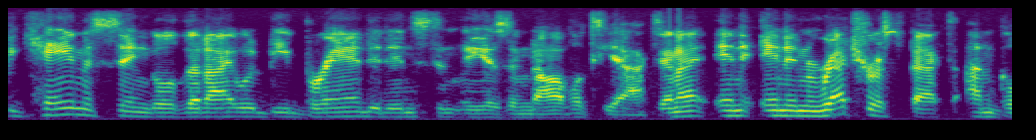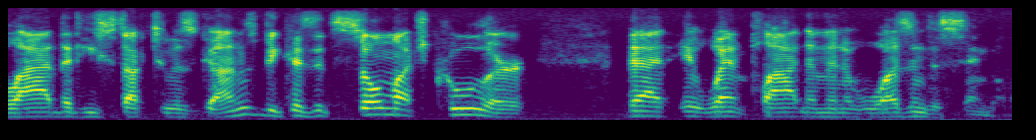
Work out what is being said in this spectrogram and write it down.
became a single that I would be branded instantly as a novelty act. And I and, and in retrospect, I'm glad that he stuck to his guns because it's so much cooler that it went platinum and it wasn't a single.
